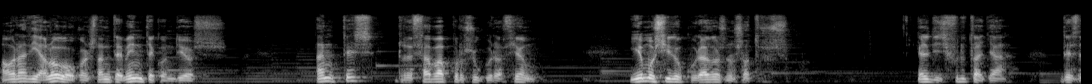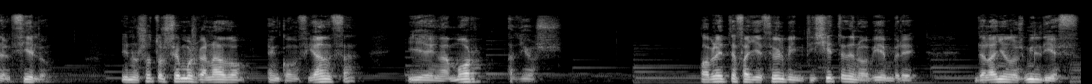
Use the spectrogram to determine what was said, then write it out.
Ahora dialogo constantemente con Dios. Antes rezaba por su curación y hemos sido curados nosotros. Él disfruta ya desde el cielo y nosotros hemos ganado en confianza y en amor a Dios. Pablete falleció el 27 de noviembre del año 2010.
